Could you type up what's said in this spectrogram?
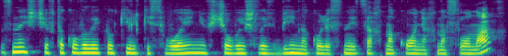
знищив таку велику кількість воїнів, що вийшли в бій на колісницях, на конях, на слонах?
